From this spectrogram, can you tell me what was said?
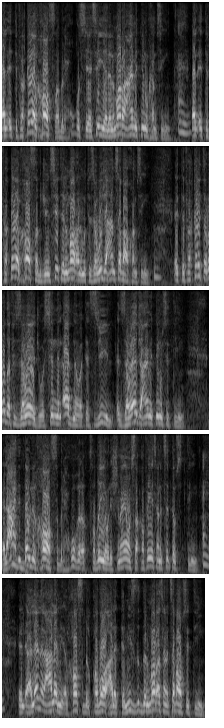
الاتفاقية الخاصة بالحقوق السياسية للمرأة عام 52 أيوة. الاتفاقية الخاصة بجنسية المرأة المتزوجة عام 57 اتفاقية الرضا في الزواج والسن الأدنى وتسجيل الزواج عام 62 العهد الدولي الخاص بالحقوق الاقتصادية والاجتماعية والثقافية سنة 66 أيوه. الإعلان العالمي الخاص بالقضاء على التمييز ضد المرأة سنة 67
